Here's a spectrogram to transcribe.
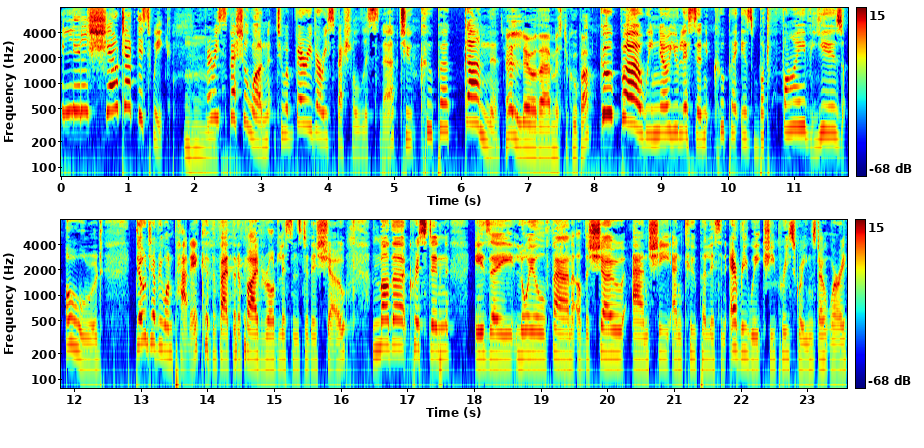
a little shout out this week. Mm-hmm. Very special one to a very, very special listener, to Cooper Gunn. Hello there, Mr. Cooper. Cooper, we know you listen. Cooper is but five years old. Don't everyone panic at the fact that a five year old listens to this show. Mother Kristen is a loyal fan of the show, and she and Cooper listen every week. She pre screens, don't worry.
